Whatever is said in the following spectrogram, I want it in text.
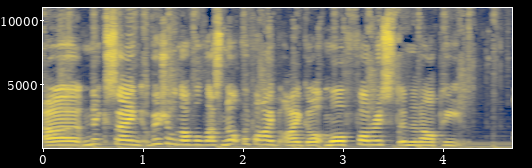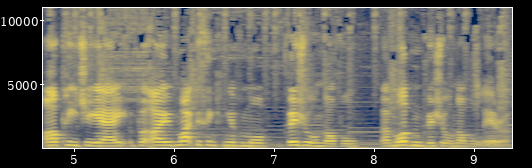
Uh, Nick saying, visual novel, that's not the vibe I got. More forest and an RP, RPGA, but I might be thinking of a more visual novel, a modern visual novel era.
